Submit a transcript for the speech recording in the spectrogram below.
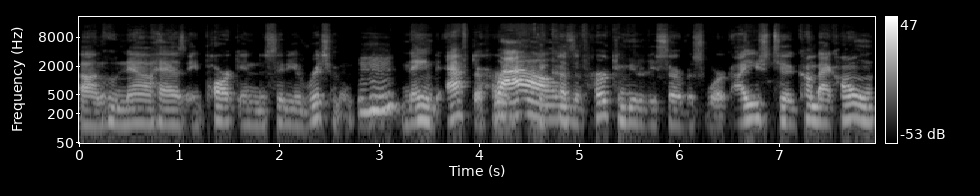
um, who now has a park in the city of Richmond, Mhm. named after her Wow. because of her community service work. I used to come back home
